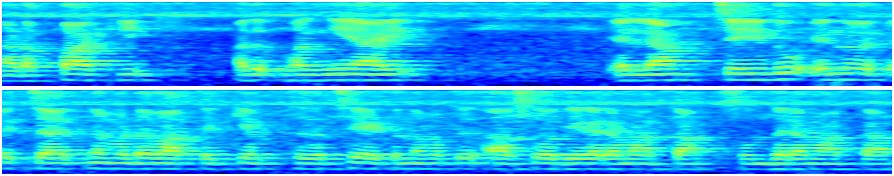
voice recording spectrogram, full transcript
നടപ്പാക്കി അത് ഭംഗിയായി എല്ലാം ചെയ്തു എന്ന് വെച്ചാൽ നമ്മുടെ വാർദ്ധക്യം തീർച്ചയായിട്ടും നമുക്ക് ആസ്വാദ്യകരമാക്കാം സുന്ദരമാക്കാം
